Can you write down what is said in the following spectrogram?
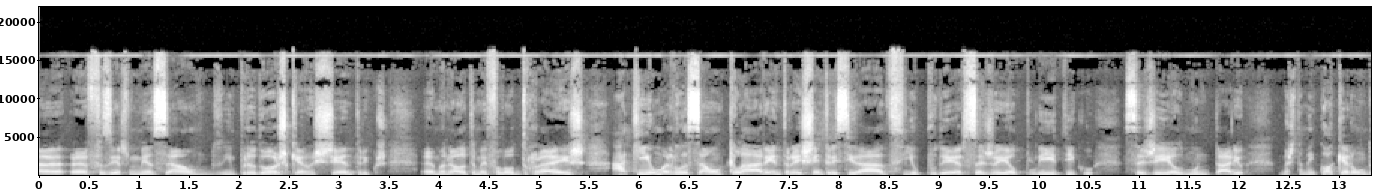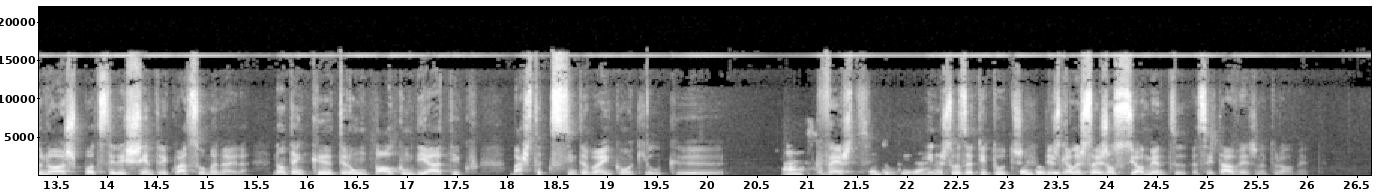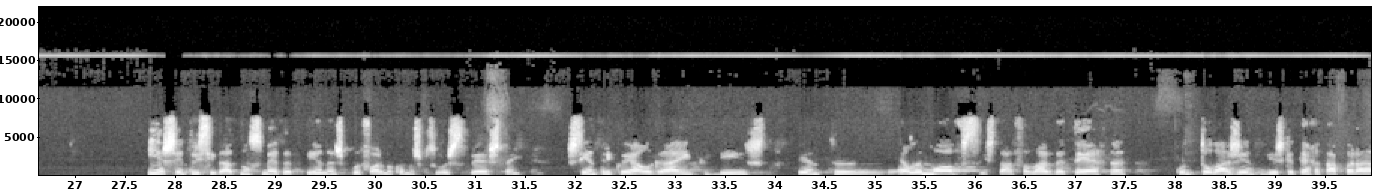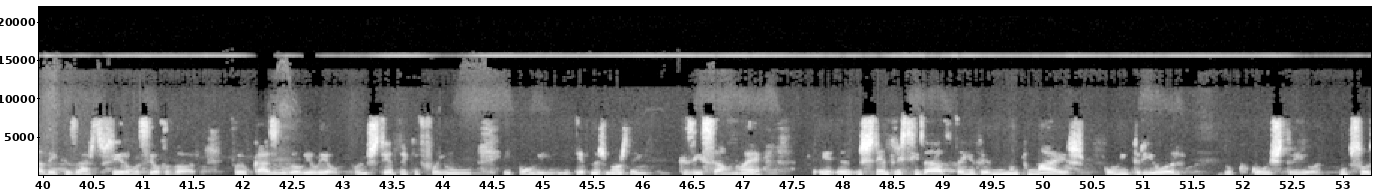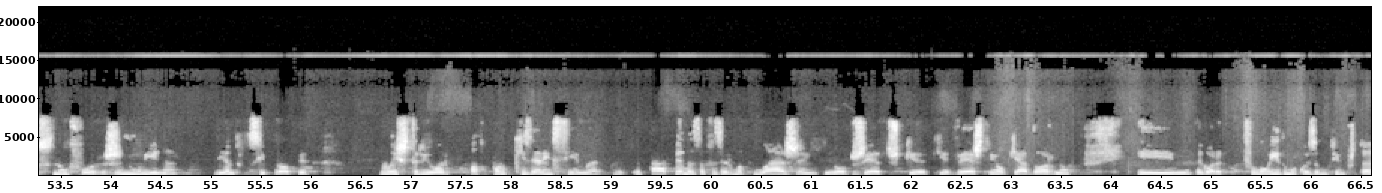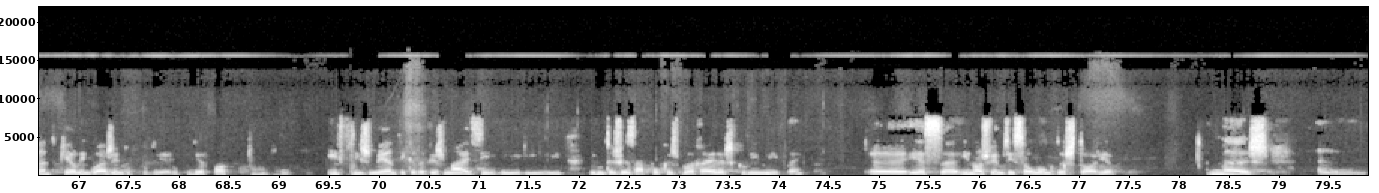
a fazer menção de imperadores que eram excêntricos. A Manuela também falou de reis. Há aqui uma relação clara entre a excentricidade e o poder, seja ele político, seja ele monetário, mas também qualquer um de nós pode ser excêntrico à sua maneira. Não tem que ter um palco mediático, basta que se sinta bem com aquilo que, ah, que veste. Sem dúvida. E nas suas atitudes, desde que elas sejam socialmente aceitáveis, naturalmente. E a excentricidade não se mede apenas pela forma como as pessoas se vestem. Excêntrico é alguém que diz, de repente, ela move-se, está a falar da Terra, quando toda a gente diz que a Terra está parada e que os astros giram a seu redor. Foi o caso do Galileu. Foi um excêntrico e foi um. E, bom, e teve nas mãos da Inquisição, não é? Excentricidade tem a ver muito mais com o interior do que com o exterior. Uma pessoa, se não for genuína dentro de si própria, o exterior pode pôr o que quiser em cima, está apenas a fazer uma colagem de objetos que, que a vestem ou que a adornam. E, agora, falou aí de uma coisa muito importante que é a linguagem do poder. O poder pode tudo, infelizmente, e cada vez mais, e, e, e muitas vezes há poucas barreiras que limitem. Uh, essa, e nós vemos isso ao longo da história. Mas, uh,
